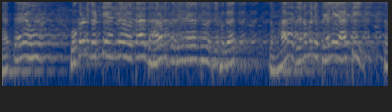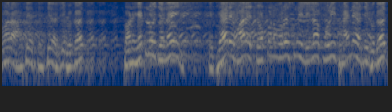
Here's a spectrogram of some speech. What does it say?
અત્યારે હું પોકરણગઢની અંદર અવતાર ધારણ કરી રહ્યો છું હરજી ભગત. તો મારા જન્મની પહેલી આરતી તમારા હાથે થશે હરજી ભગત. પણ એટલું જ નહીં કે જ્યારે મારે ચોપન વર્ષની લીલા પૂરી થાય ને હરજી ભગત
